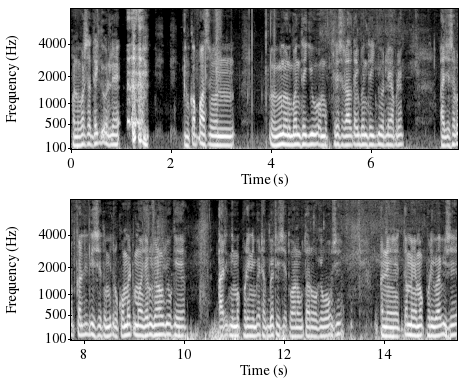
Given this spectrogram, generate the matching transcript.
પણ વરસાદ થઈ ગયો એટલે કપાસ વીણવાનું બંધ થઈ ગયું, અમુક થ્રેસર હાલતા બંધ થઈ ગયું. એટલે આપણે આજે શરૂઆત કરી દીધી છે. તો મિત્રો કોમેન્ટમાં જરૂર જણાવજો કે આ રીતની મગફળીની બેઠક બેઠી છે, તો આનો ઉતારો કેવો આવશે? અને તમે મગફળી વાવી છે,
